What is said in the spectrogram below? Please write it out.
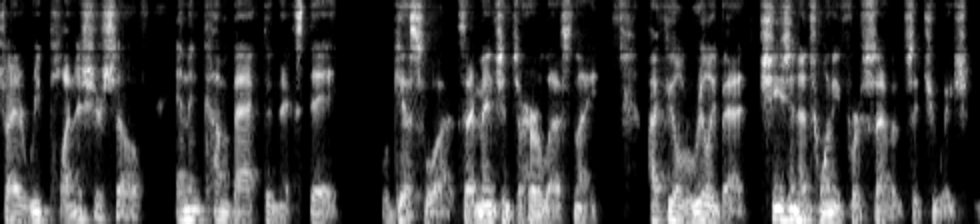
try to replenish yourself, and then come back the next day. Well, guess what? As I mentioned to her last night, I feel really bad. She's in a 24 7 situation.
